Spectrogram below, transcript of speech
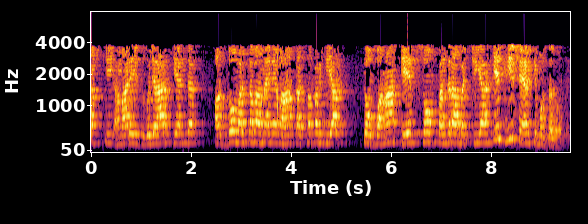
آپ کی، ہمارے اس گجرات کے اندر، اور دو مرتبہ میں نے وہاں کا سفر کیا، تو وہاں ایک سو پندرہ بچیاں ایک ہی شہر کی مرتد ہو گئی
